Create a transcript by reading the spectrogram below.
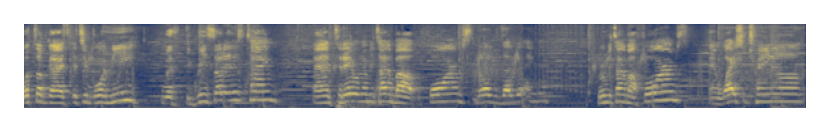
What's up guys, it's your boy me with the green soda this time and today we're going to be talking about forearms, what is that good angle? We're going to be talking about forearms and why you should train them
